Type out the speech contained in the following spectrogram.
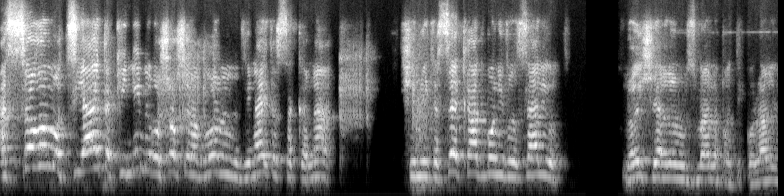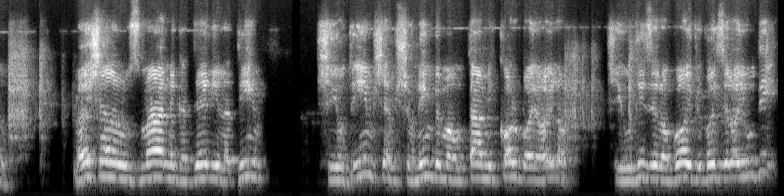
הסורו מוציאה את הכינים מראשו של אברהם ומבינה את הסכנה שהיא מתעסק רק באוניברסליות, לא יישאר לנו זמן לפרטיקולריות. לא יישאר לנו זמן לגדל ילדים שיודעים שהם שונים במהותם מכל בוי אוילום, שיהודי זה לא גוי וגוי זה לא יהודי.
